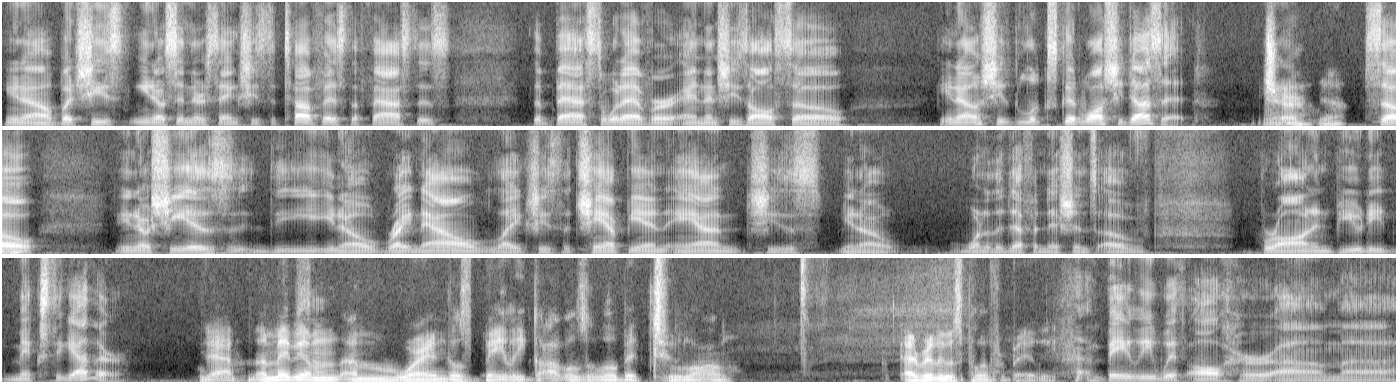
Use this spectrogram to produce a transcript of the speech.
you know, but she's you know sitting there saying she's the toughest, the fastest, the best, whatever, and then she's also, you know, she looks good while she does it. you know? Sure. Yeah. So, you know, she is the you know right now like she's the champion and she's you know one of the definitions of brawn and beauty mixed together. Yeah. Maybe I'm I'm wearing those Bayley goggles a little bit too long. I really was pulling for Bayley. Bayley with all her um uh,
